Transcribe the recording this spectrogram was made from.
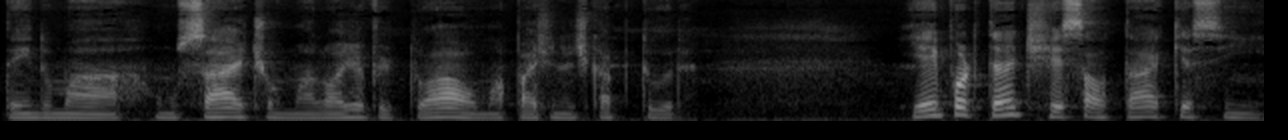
tendo uma, um site, uma loja virtual, uma página de captura. E é importante ressaltar que assim,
